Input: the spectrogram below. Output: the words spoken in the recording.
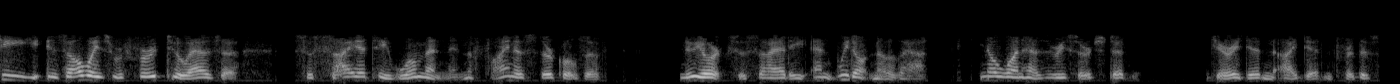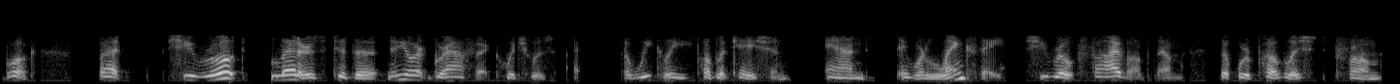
she is always referred to as a society woman in the finest circles of New York society, and we don't know that. No one has researched it. Jerry didn't, I didn't for this book. But she wrote letters to the New York Graphic, which was a weekly publication, and they were lengthy. She wrote five of them that were published from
